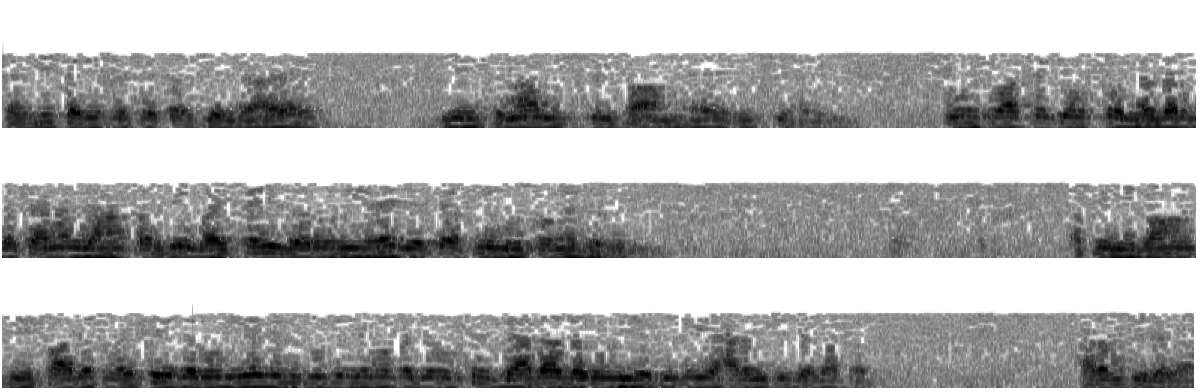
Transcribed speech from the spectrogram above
صحیح طریقے سے کر کے جائے، یہ اتنا مشکل کام ہے جس کی حج اس بات ہے کہ اس کو نظر بچانا جہاں پر بھی ویسے ہی ضروری ہے، جیسے اپنے ملکوں میں ضروری ہے۔ اپنی نگاہوں کی حفاظت ویسے ہی ضروری ہے جیسے دوسری جگہوں پر جو اس سے زیادہ ضروری ہے، کیونکہ یہ حرم کی جگہ پر۔ حرم کی جگہ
